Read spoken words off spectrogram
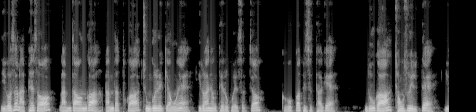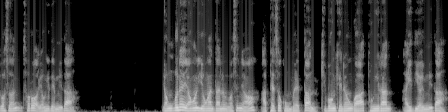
이것은 앞에서 람다1과 람다2가 중근일 경우에 이러한 형태로 구했었죠. 그것과 비슷하게 누가 정수일 때 이것은 서로 0이 됩니다. 0분의 0을 이용한다는 것은요. 앞에서 공부했던 기본 개념과 동일한 아이디어입니다.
